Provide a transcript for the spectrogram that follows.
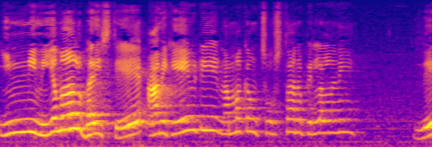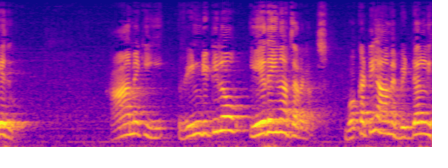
ఇన్ని నియమాలు భరిస్తే ఆమెకి ఏమిటి నమ్మకం చూస్తాను పిల్లలని? లేదు. ఆమెకి రెండిటిలో ఏదైనా జరగచ్చు. ఒకటి ఆమె బిడ్డల్ని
